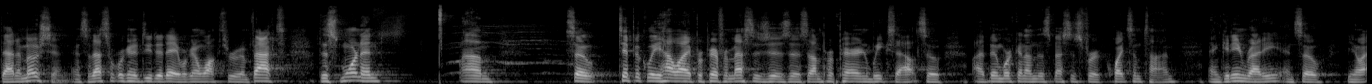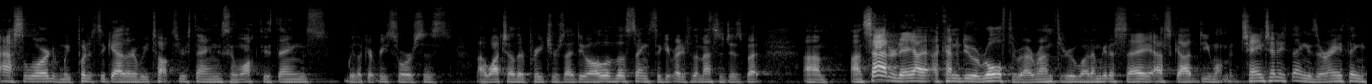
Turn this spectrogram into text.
that emotion. And so, that's what we're going to do today. We're going to walk through. In fact, this morning, um, so typically, how I prepare for messages is I'm preparing weeks out. So I've been working on this message for quite some time and getting ready. And so you know, I ask the Lord and we put it together. We talk through things and walk through things. We look at resources. I watch other preachers. I do all of those things to get ready for the messages. But um, on Saturday, I, I kind of do a roll through. I run through what I'm going to say, ask God, do you want me to change anything? Is there anything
